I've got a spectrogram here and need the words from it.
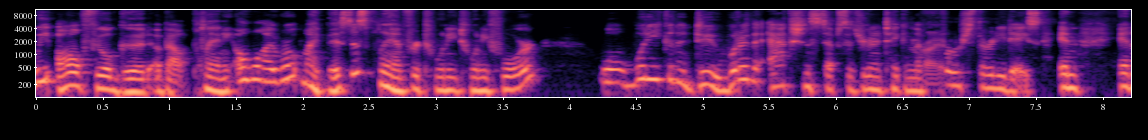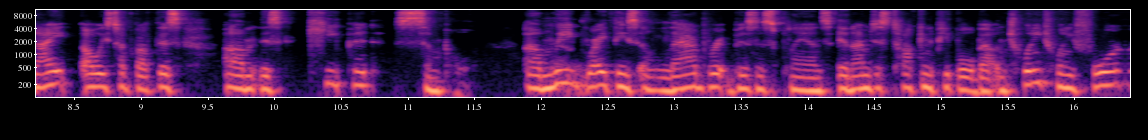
we all feel good about planning. Oh well i wrote my business plan for 2024 well what are you going to do? What are the action steps that you're going to take in the right. first 30 days? And and i always talk about this um, is keep it simple. Um, we write these elaborate business plans and i'm just talking to people about in 2024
